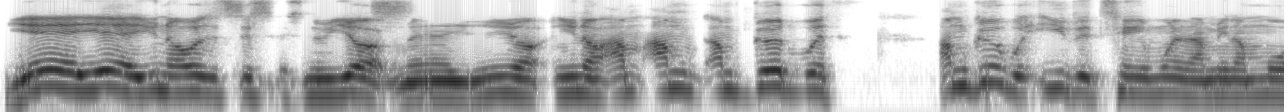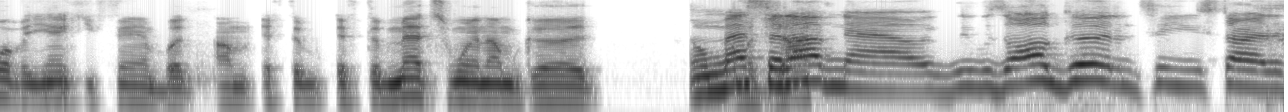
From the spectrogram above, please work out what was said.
Yeah, yeah. You know, it's it's, it's New York, man. You know, you know, I'm I'm I'm good with I'm good with either team winning. I mean, I'm more of a Yankee fan, but um, if the if the Mets win, I'm good. Don't mess it up now. We was all good until you started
